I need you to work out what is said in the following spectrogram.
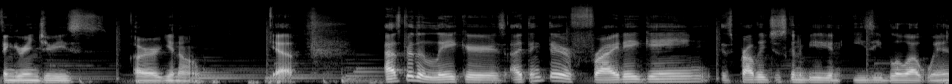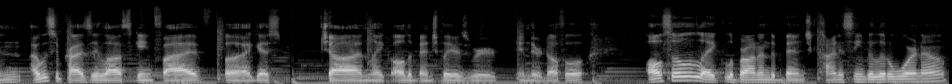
finger injuries are, you know, yeah. As for the Lakers, I think their Friday game is probably just going to be an easy blowout win. I was surprised they lost game five, but I guess Ja and like all the bench players were in their duffel. Also, like LeBron on the bench kind of seemed a little worn out.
